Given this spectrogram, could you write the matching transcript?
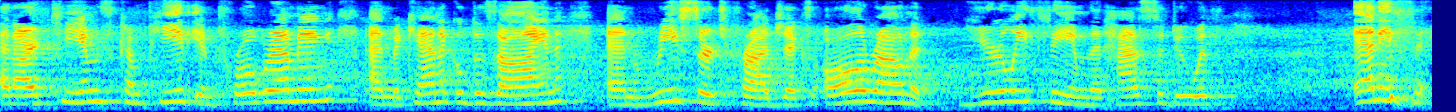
and our teams compete in programming and mechanical design and research projects all around a yearly theme that has to do with anything.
